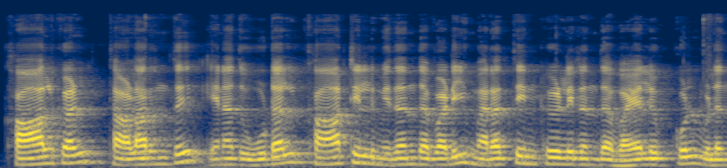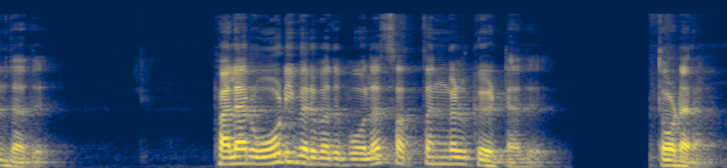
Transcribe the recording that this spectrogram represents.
கால்கள் தளர்ந்து எனது உடல் காற்றில் மிதந்தபடி மரத்தின் கீழிருந்த வயலுக்குள் விழுந்தது. பலர் ஓடி வருவது போல சத்தங்கள் கேட்டது. தொடரும்.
